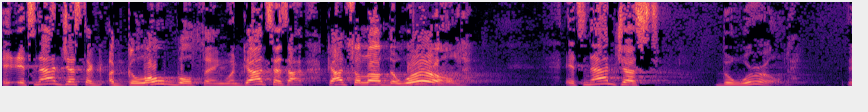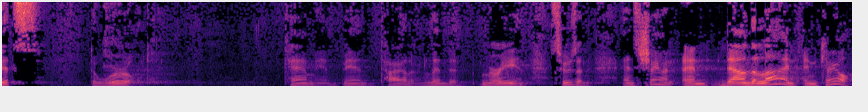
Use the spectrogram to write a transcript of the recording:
It's not just a, a global thing. When God says, God so loved the world, it's not just the world, it's the world. Tammy and Ben, Tyler and Linda, Marie and Susan and Sharon and down the line and Carol.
